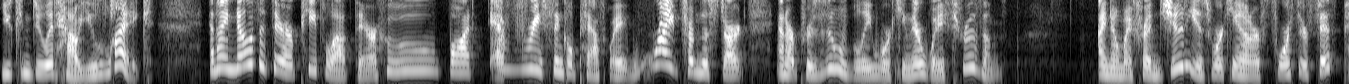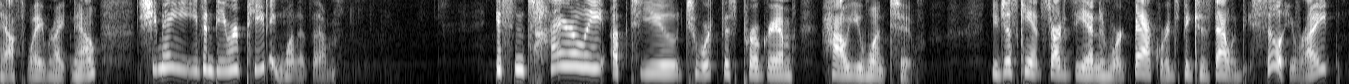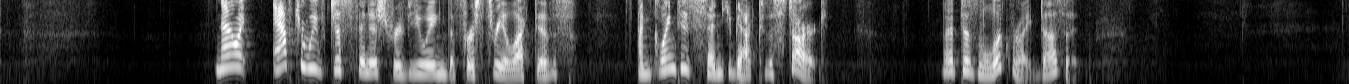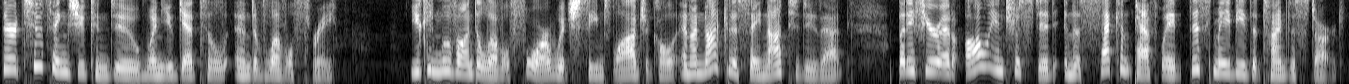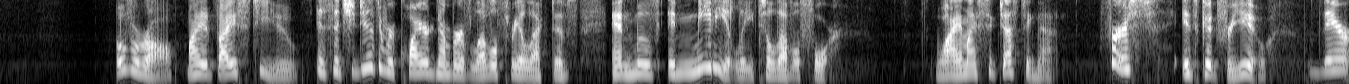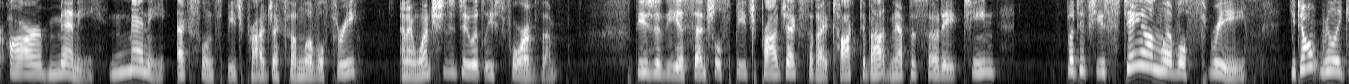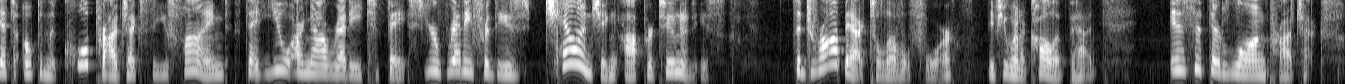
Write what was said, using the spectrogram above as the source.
You can do it how you like. And I know that there are people out there who bought every single pathway right from the start and are presumably working their way through them. I know my friend Judy is working on her fourth or fifth pathway right now. She may even be repeating one of them. It's entirely up to you to work this program how you want to. You just can't start at the end and work backwards because that would be silly, right? Now, after we've just finished reviewing the first three electives, I'm going to send you back to the start. That doesn't look right, does it? There are two things you can do when you get to the end of level three. You can move on to level four, which seems logical, and I'm not going to say not to do that. But if you're at all interested in a second pathway, this may be the time to start. Overall, my advice to you is that you do the required number of level 3 electives and move immediately to level 4. Why am I suggesting that? First, it's good for you. There are many, many excellent speech projects on level 3, and I want you to do at least four of them. These are the essential speech projects that I talked about in episode 18. But if you stay on level 3, you don't really get to open the cool projects that you find that you are now ready to face. You're ready for these challenging opportunities. The drawback to level four, if you want to call it that, is that they're long projects.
